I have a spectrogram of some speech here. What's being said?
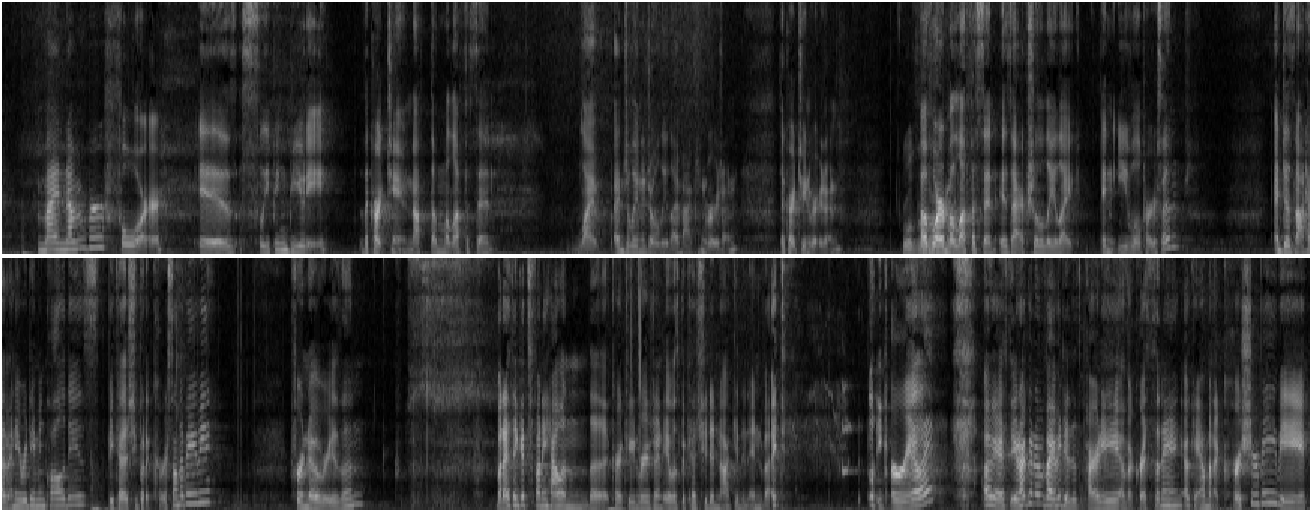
my number four is Sleeping Beauty, the cartoon, not the Maleficent live Angelina Jolie live action version, the cartoon version Well, of where Maleficent is actually like an evil person and does not have any redeeming qualities because she put a curse on a baby for no reason. But I think it's funny how in the cartoon version it was because she did not get an invite. like, really? Okay, so you're not going to invite me to this party of a christening? Okay, I'm going to curse your baby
